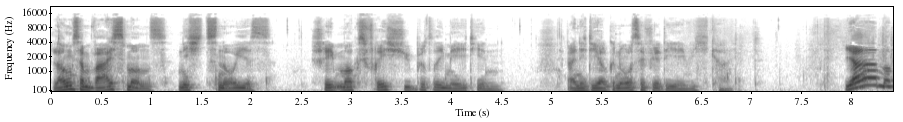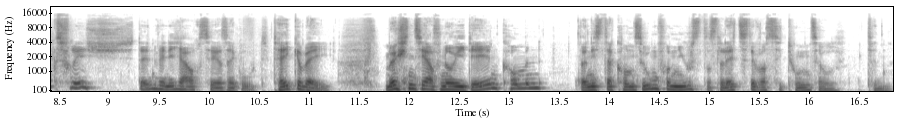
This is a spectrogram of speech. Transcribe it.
Langsam weiß man's, nichts Neues schrieb Max Frisch über die Medien. Eine Diagnose für die Ewigkeit. Ja, Max Frisch, den finde ich auch sehr, sehr gut. Takeaway. Möchten Sie auf neue Ideen kommen? Dann ist der Konsum von News das Letzte, was Sie tun sollten.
